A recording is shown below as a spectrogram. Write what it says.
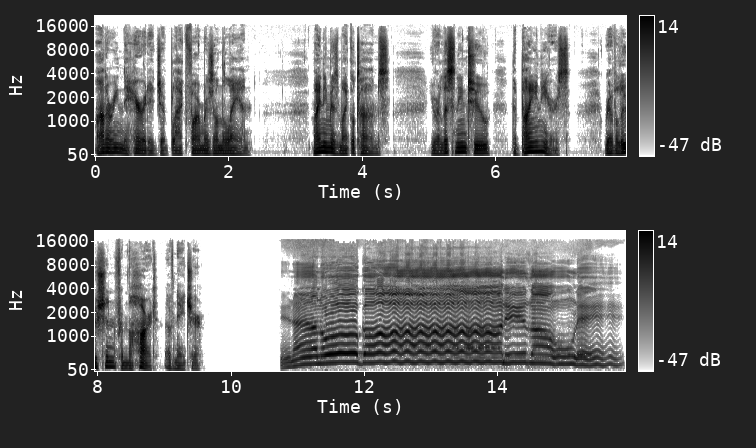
honoring the heritage of black farmers on the land. My name is Michael Toms. You are listening to The Bioneers Revolution from the Heart of Nature. And I know God is only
